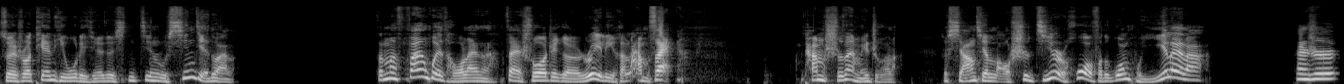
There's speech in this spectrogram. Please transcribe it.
所以说，天体物理学就新进入新阶段了。咱们翻回头来呢，再说这个瑞利和拉姆塞，他们实在没辙了，就想起老师吉尔霍夫的光谱仪来了，但是。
